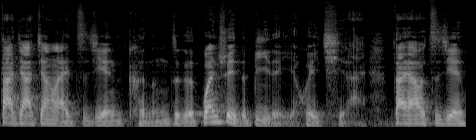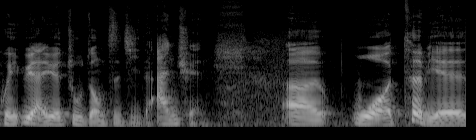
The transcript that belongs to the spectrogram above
大家将来之间可能这个关税的壁垒也会起来，大家之间会越来越注重自己的安全。呃，我特别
